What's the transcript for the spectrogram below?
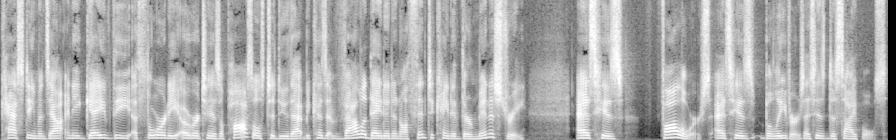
cast demons out and he gave the authority over to his apostles to do that because it validated and authenticated their ministry as his followers, as his believers, as his disciples.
